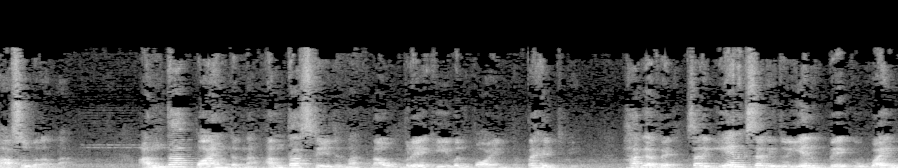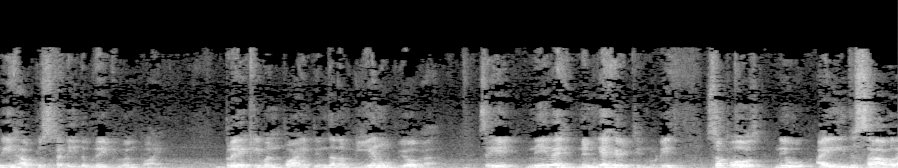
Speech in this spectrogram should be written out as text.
ಲಾಸು ಬರಲ್ಲ. ಅಂತ ಪಾಯಿಂಟ್ ಅನ್ನ, ಅಂತ ಸ್ಟೇಜ್ ಅನ್ನ ನಾವು ಬ್ರೇಕ್ ಈವನ್ ಪಾಯಿಂಟ್ ಅಂತ ಹೇಳ್ತೀವಿ. ಹಾಗಾದ್ರೆ, ಸರ್ ಏನಕ್ಕೆ ಸರ್ ಇದು ಏನ್ ಬೇಕು? Why we have to study the break even point break even point ಇಂದ ನಮ್ಗೆ ಏನು ಉಪಯೋಗ? ಸಿ ನೀವೇ ನಿಮ್ಗೆ ಹೇಳ್ತೀನಿ ನೋಡಿ. ಸಪೋಸ್ ನೀವು ಐದು ಸಾವಿರ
